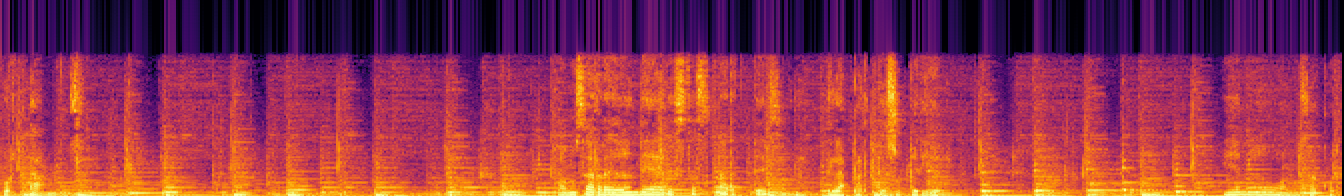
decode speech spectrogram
Cortamos. Vamos a redondear estas partes de la parte superior. Y de nuevo vamos a cortar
